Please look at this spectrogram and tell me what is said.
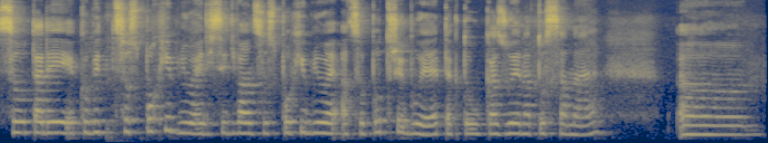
Jsou tady, jakoby, co spochybňuje, když se dívám, co spochybňuje a co potřebuje, tak to ukazuje na to samé. Uh,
